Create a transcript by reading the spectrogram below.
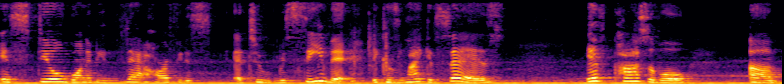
it's still going to be that hard for you to, uh, to receive it because, like it says, if possible, um,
